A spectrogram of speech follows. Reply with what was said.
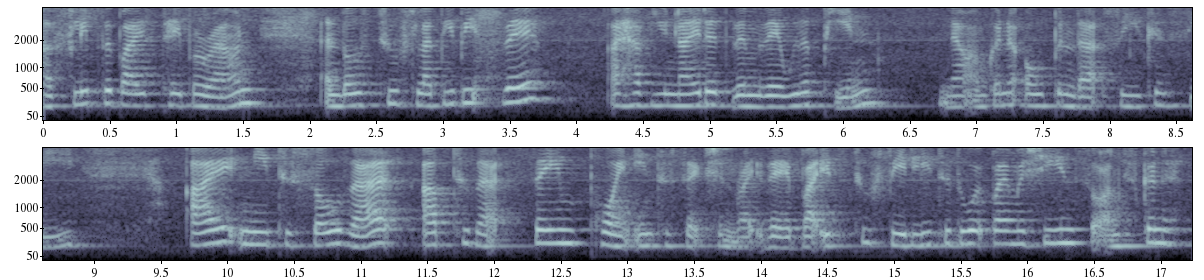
I flip the bias tape around and those two flappy bits there I have united them there with a pin. Now I'm going to open that so you can see. I need to sew that up to that same point intersection right there but it's too fiddly to do it by machine so I'm just going to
